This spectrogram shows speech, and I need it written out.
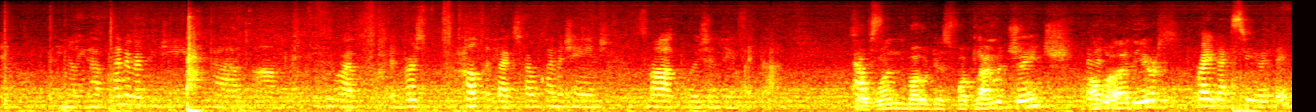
and you know, you have climate refugees, you have um, people who have adverse health effects from climate change, smog, pollution, things like that. So one vote is for climate change. Other ideas? Right next to you, I think.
